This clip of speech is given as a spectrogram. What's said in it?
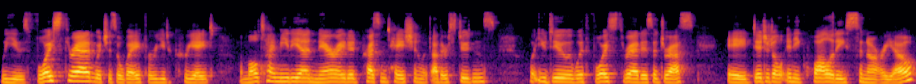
We use VoiceThread, which is a way for you to create a multimedia narrated presentation with other students. What you do with VoiceThread is address a digital inequality scenario.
